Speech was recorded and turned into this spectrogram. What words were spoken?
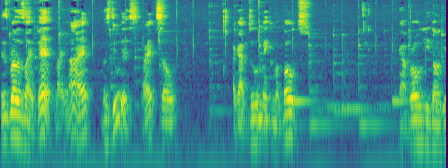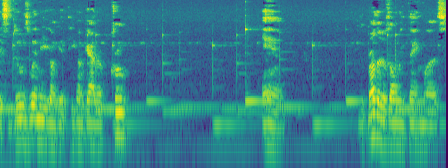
his brother's like, bet, like, all right, let's do this, right? So I got dude making my boats. I got bro, he gonna get some dudes with me. He gonna get he gonna gather up a crew. And the brother's only thing was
